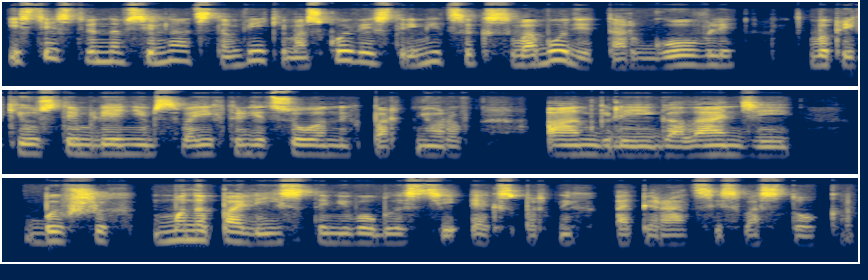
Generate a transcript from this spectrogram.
Естественно, в XVII веке Московия стремится к свободе торговли, вопреки устремлениям своих традиционных партнеров Англии и Голландии, бывших монополистами в области экспортных операций с Востоком.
